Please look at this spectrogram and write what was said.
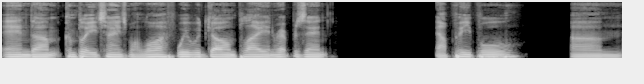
and um, completely changed my life. We would go and play and represent our people, um,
